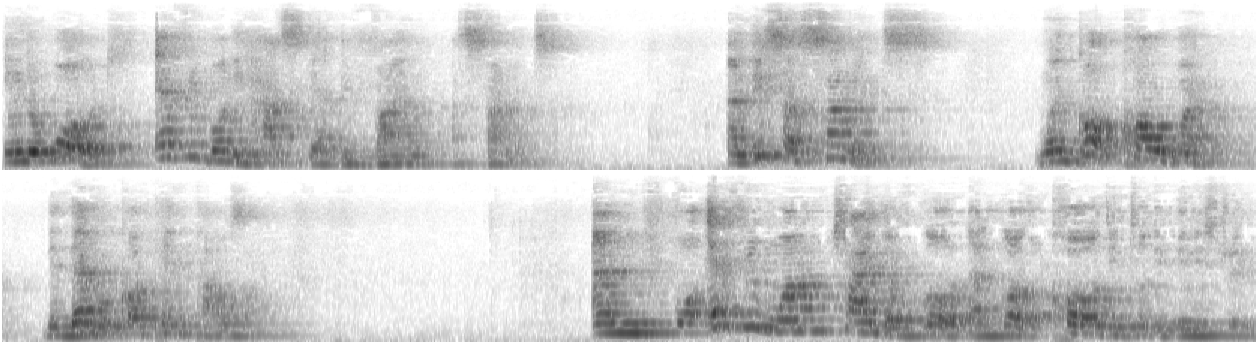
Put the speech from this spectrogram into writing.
In the world, everybody has their divine assignment. And these assignments, when God called one, the devil called 10,000. And for every one child of God that God called into the ministry,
